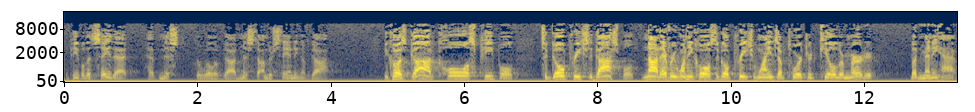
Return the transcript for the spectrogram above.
The people that say that have missed the will of God, missed the understanding of God. Because God calls people to go preach the gospel. Not everyone he calls to go preach winds up tortured, killed, or murdered, but many have.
